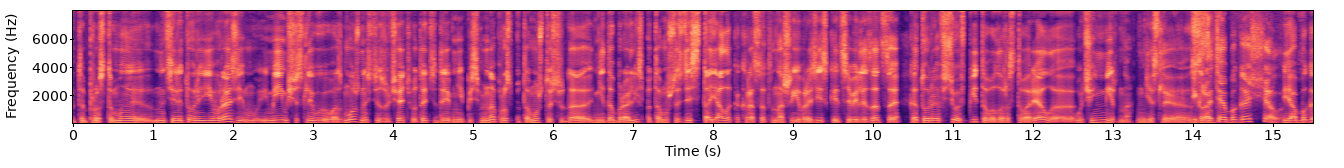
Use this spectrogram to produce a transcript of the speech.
Это просто мы на территории Евразии имеем счастливую возможность изучать вот эти древние письмена просто потому, что сюда не добрались, потому что здесь стояла как раз эта наша евразийская цивилизация, которая все впитывала, растворяла очень мирно. Если и, срав... кстати, обогащала. И обогащала,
